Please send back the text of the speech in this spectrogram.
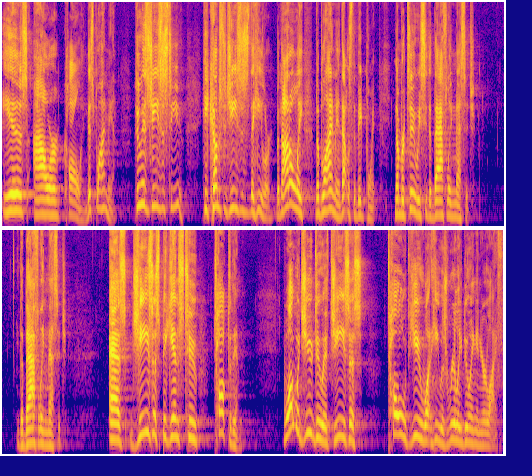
is our calling. This blind man, who is Jesus to you? He comes to Jesus as the healer, but not only the blind man, that was the big point. Number two, we see the baffling message. The baffling message. As Jesus begins to talk to them, what would you do if Jesus told you what he was really doing in your life?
